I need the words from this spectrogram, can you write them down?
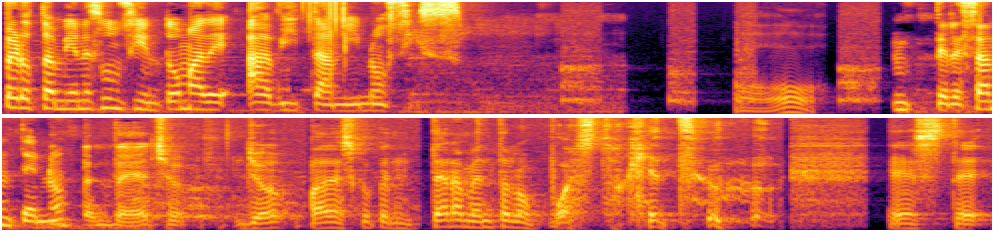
pero también es un síntoma de avitaminosis. Oh. Interesante, ¿no? De hecho, yo padezco enteramente lo opuesto que tú. Este,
